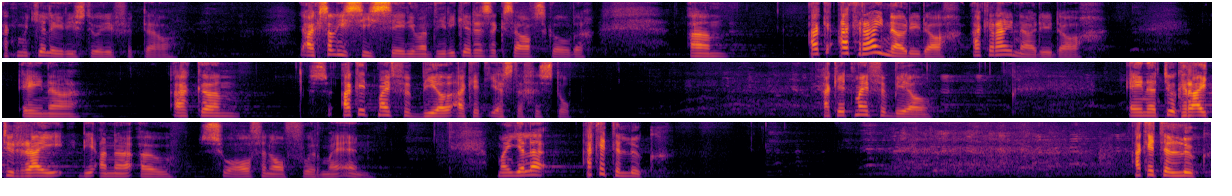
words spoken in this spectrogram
ek moet julle hierdie storie vertel. Ja, ek sal nie sies sê nie want hierdie keer is ek self skuldig. Um ek ek ry nou die dag. Ek ry nou die dag. En uh ek um ek het my verbeel ek het eers gestop. Ek het my verbeel. En toe ek ry toe ry die ander ou so half en half voor my in. Maar julle, ek het 'n look. Ek het 'n look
